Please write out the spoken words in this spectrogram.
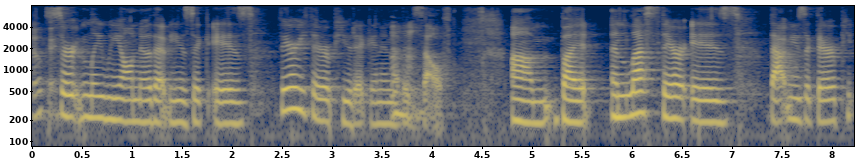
Okay. Certainly, we all know that music is very therapeutic in and mm-hmm. of itself. Um, but unless there is that music therapy,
